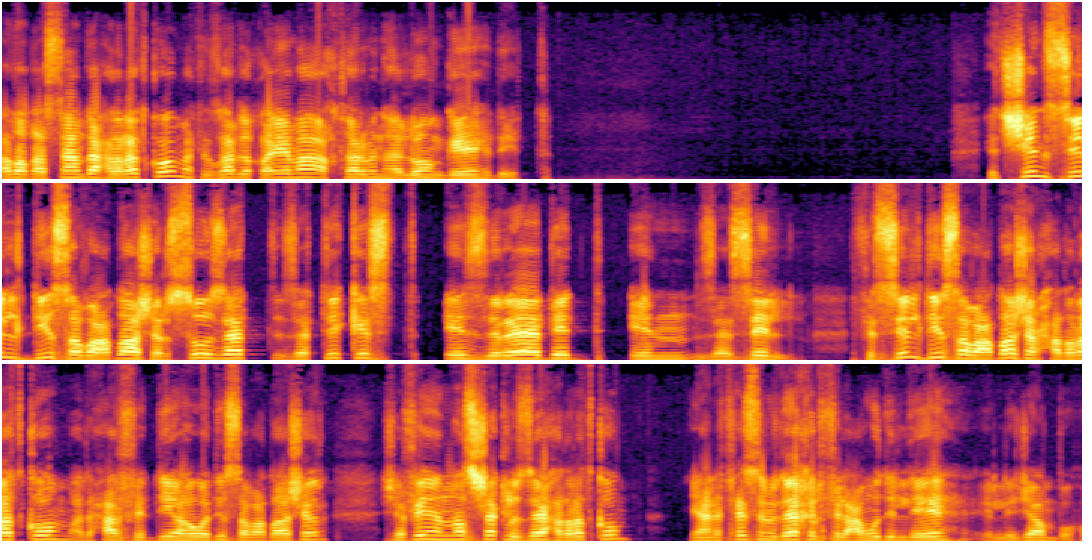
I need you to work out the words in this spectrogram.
أضغط على السهم ده حضراتكم هتظهر لي قائمة أختار منها long إيه date change cell D 17 so that the text is wrapped in the cell. في ال cell D 17 حضراتكم أدي حرف ال D هو D 17 شايفين النص شكله إزاي حضراتكم؟ يعني تحس إنه داخل في العمود اللي إيه؟ اللي جنبه.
